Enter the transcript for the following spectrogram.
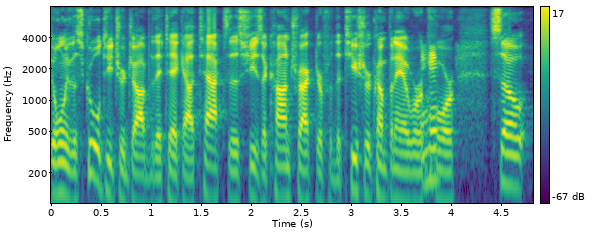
only the school teacher job do they take out taxes. She's a contractor for the t-shirt company I work for. So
